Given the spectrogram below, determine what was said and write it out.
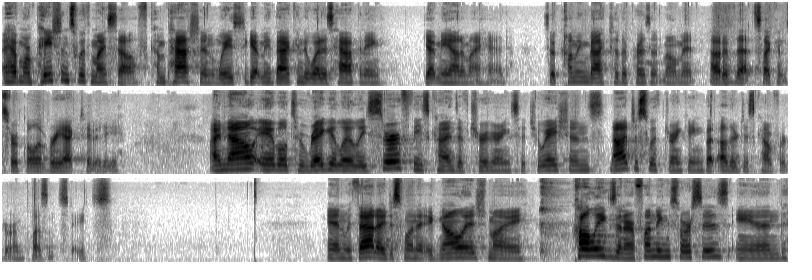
I have more patience with myself, compassion, ways to get me back into what is happening, get me out of my head. So coming back to the present moment, out of that second circle of reactivity. I'm now able to regularly surf these kinds of triggering situations, not just with drinking, but other discomfort or unpleasant states. And with that, I just want to acknowledge my colleagues and our funding sources and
